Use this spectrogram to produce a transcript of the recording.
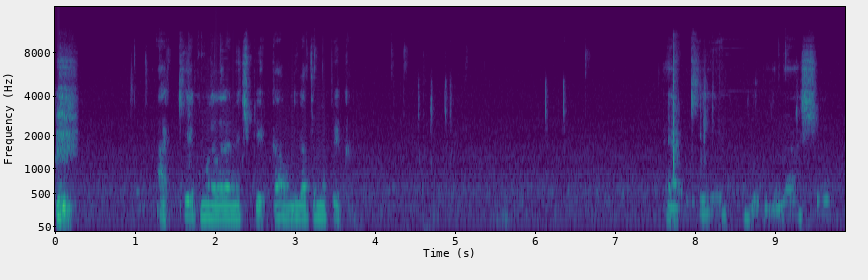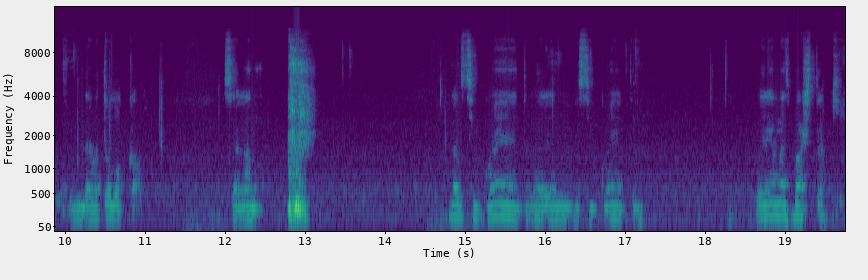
Aqui é como a galera mete PK, vou ligar também a PK. É aqui, lobo de Nash, me leva até o local. CH não. Level 50, varia nível 50. Varia mais baixo tá aqui.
